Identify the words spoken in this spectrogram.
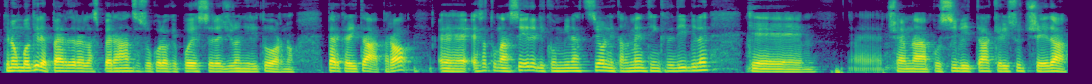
che non vuol dire perdere la speranza su quello che può essere il giro di ritorno, per carità, però eh, è stata una serie di combinazioni talmente incredibile che eh, c'è una possibilità che risucceda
